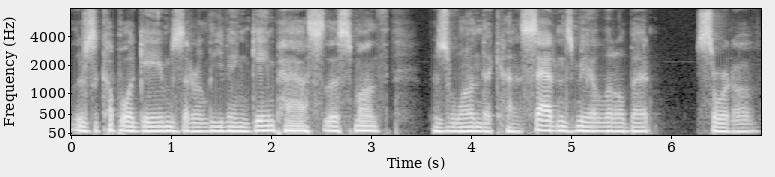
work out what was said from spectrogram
there's a couple of games that are leaving Game Pass this month. There's one that kind of saddens me a little bit, sort of,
